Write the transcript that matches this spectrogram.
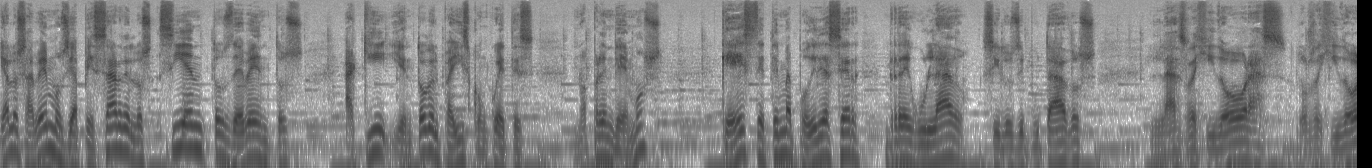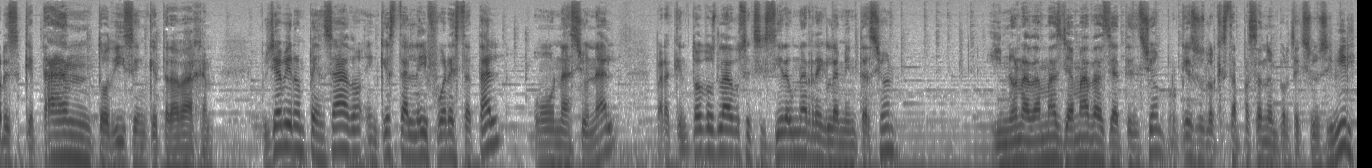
Ya lo sabemos y a pesar de los cientos de eventos aquí y en todo el país con cohetes, ¿no aprendemos? que este tema podría ser regulado si los diputados, las regidoras, los regidores que tanto dicen que trabajan, pues ya vieron pensado en que esta ley fuera estatal o nacional para que en todos lados existiera una reglamentación y no nada más llamadas de atención, porque eso es lo que está pasando en protección civil.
